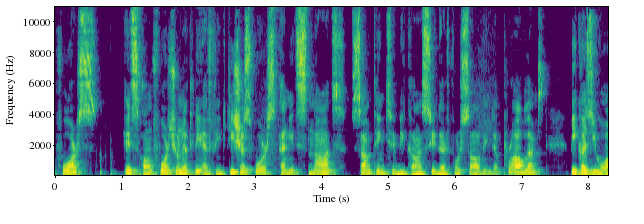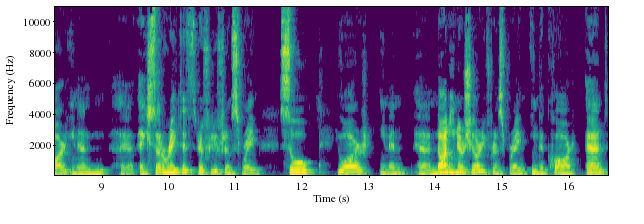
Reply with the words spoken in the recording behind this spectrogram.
force. It's unfortunately a fictitious force and it's not something to be considered for solving the problems because you are in an uh, accelerated reference frame. So you are in a uh, non-inertial reference frame in the car and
